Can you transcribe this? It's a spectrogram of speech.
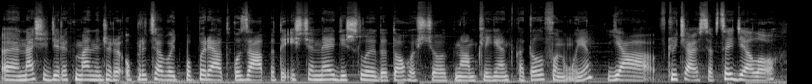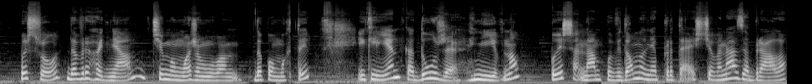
е, наші директ-менеджери опрацьовують по порядку запити і ще не дійшли до того, що нам клієнтка телефонує. Я включаюся в цей діалог. Пишу доброго дня, чим ми можемо вам допомогти. І клієнтка дуже гнівно пише нам повідомлення про те, що вона забрала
